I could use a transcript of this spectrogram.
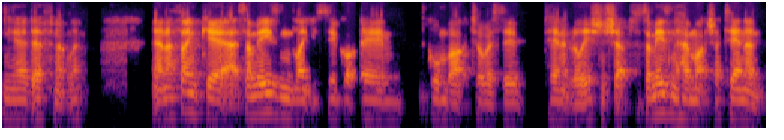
yeah, definitely. And I think yeah, it's amazing, like you say, got, um, going back to obviously tenant relationships. It's amazing how much a tenant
